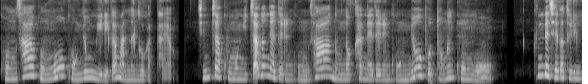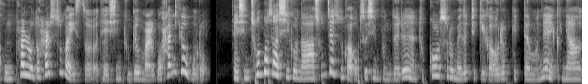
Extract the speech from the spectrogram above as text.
04, 05, 06mm가 맞는 것 같아요. 진짜 구멍이 작은 애들은 04, 넉넉한 애들은 06, 보통은 05. 근데 제가 드린 08로도 할 수가 있어요. 대신 두 겹 말고 한 겹으로. 대신 초보자시거나 손재주가 없으신 분들은 두꺼울수록 매듭 짓기가 어렵기 때문에 그냥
